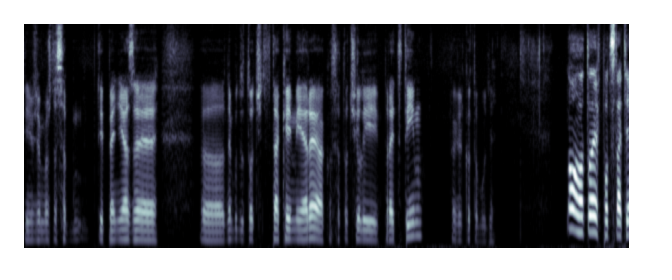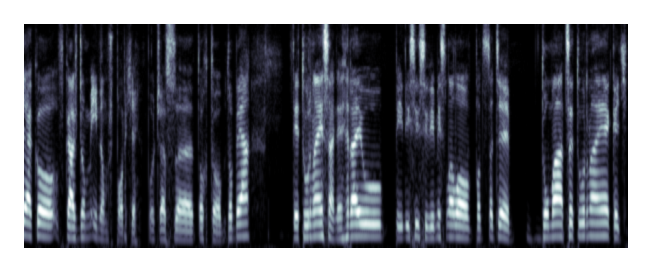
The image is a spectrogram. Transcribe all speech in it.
tým, že možno sa tie peniaze uh, nebudú točiť v takej miere, ako sa točili predtým, tak ako to bude? No, no to je v podstate ako v každom inom športe počas uh, tohto obdobia tie turnaje sa nehrajú. PDC si vymyslelo v podstate domáce turnaje, keď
